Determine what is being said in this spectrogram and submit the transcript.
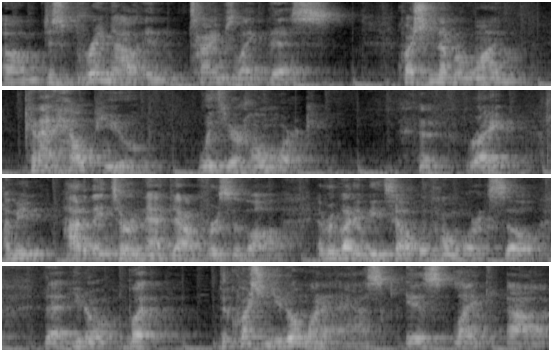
um, just bring out in times like this. Question number one Can I help you with your homework? right? I mean, how do they turn that down, first of all? Everybody needs help with homework, so that, you know, but the question you don't want to ask is like, uh,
